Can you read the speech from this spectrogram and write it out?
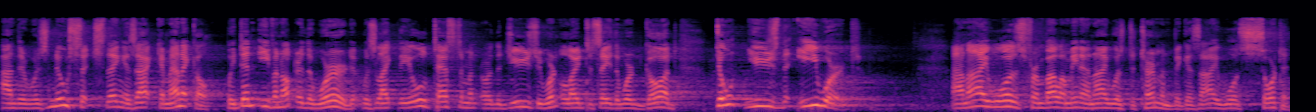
And there was no such thing as ecumenical. We didn't even utter the word. It was like the Old Testament or the Jews who weren't allowed to say the word God. Don't use the E word. And I was from Ballymena and I was determined because I was sorted.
